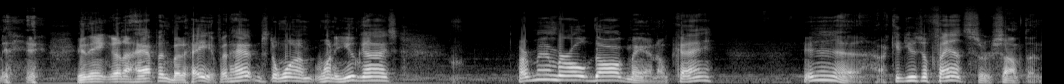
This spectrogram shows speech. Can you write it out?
it ain't gonna happen. But hey, if it happens to one one of you guys, remember old dog man, okay? Yeah, I could use a fence or something.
